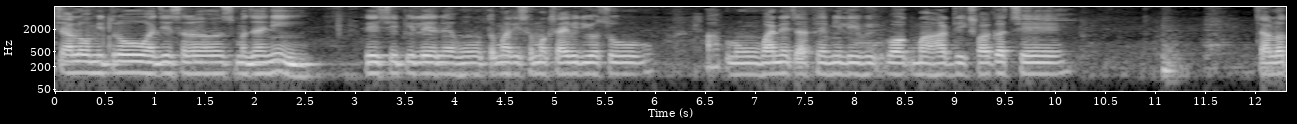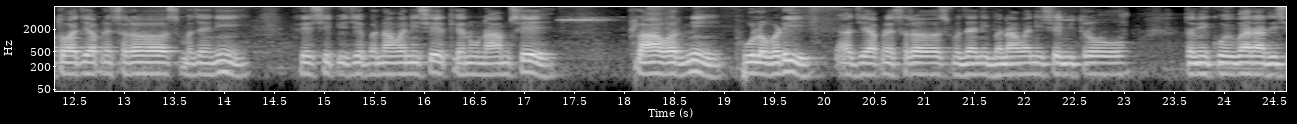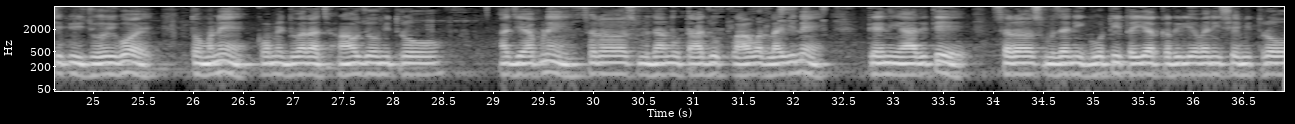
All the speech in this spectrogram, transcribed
ચાલો મિત્રો, આજે સરસ મજાની રેસીપી લઈને હું તમારી સમક્ષ આવી રહ્યો છું. આપણું વાનેચા ફેમિલી વોગમાં હાર્દિક સ્વાગત છે. ચાલો તો આજે આપણે સરસ મજાની રેસીપી જે બનાવવાની છે તેનું નામ છે ફ્લાવરની ફૂલવડી. આજે આપણે સરસ મજાની બનાવવાની છે મિત્રો. તમે કોઈ વાર આ રેસીપી જોઈ હોય તો મને કોમેન્ટ દ્વારા જણાવજો મિત્રો. આજે આપણે સરસ મજાનું તાજું ફ્લાવર લાવીને તેની આ રીતે સરસ મજાની ગોટી તૈયાર કરી લેવાની છે મિત્રો.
